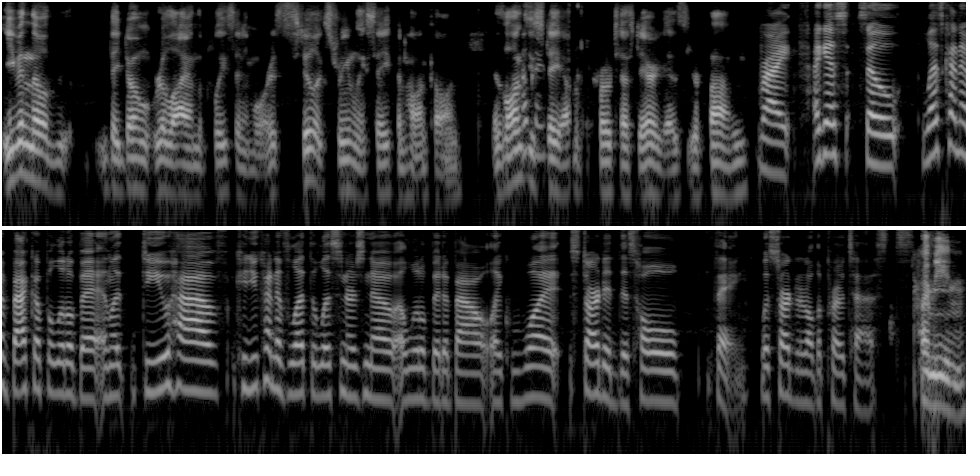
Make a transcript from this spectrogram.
Even though they don't rely on the police anymore, it's still extremely safe in Hong Kong. As long as okay. you stay out of the protest areas, you're fine. Right. I guess so let's kind of back up a little bit and let do you have can you kind of let the listeners know a little bit about like what started this whole thing what started all the protests i mean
